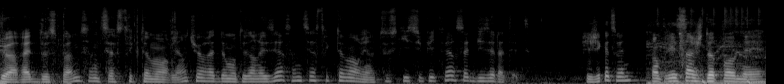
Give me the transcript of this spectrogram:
Tu arrêtes de spam, ça ne sert strictement à rien. Tu arrêtes de monter dans les airs, ça ne sert strictement à rien. Tout ce qu'il suffit de faire, c'est de viser la tête. GG Katsuan. Remplissage de poney.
